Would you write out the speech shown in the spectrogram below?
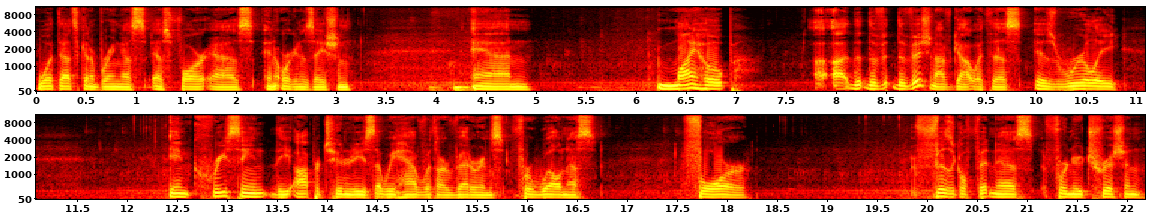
what that's going to bring us as far as an organization. And my hope, uh, the, the, the vision I've got with this is really increasing the opportunities that we have with our veterans for wellness, for physical fitness, for nutrition.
